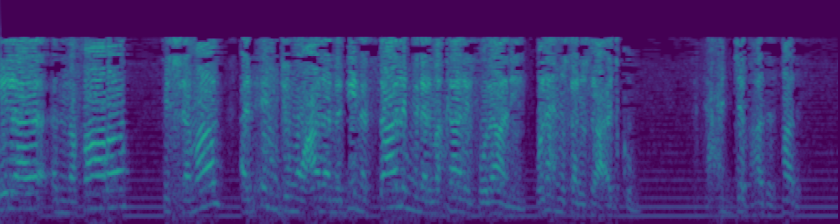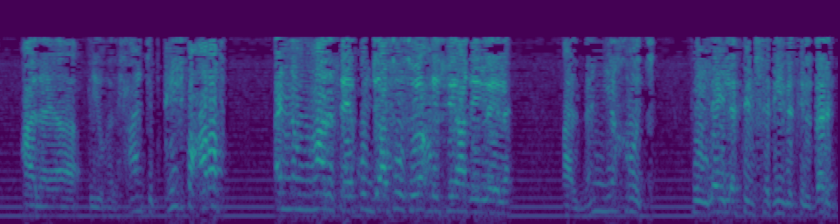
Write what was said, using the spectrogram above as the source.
إلى النصارى في الشمال أن اهجموا على مدينة سالم من المكان الفلاني ونحن سنساعدكم. فتعجب هذا الفارس. قال يا أيها الحاجب كيف عرفت أنه هذا سيكون جاسوس ويخرج في هذه الليلة؟ قال من يخرج في ليلة شديدة البرد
